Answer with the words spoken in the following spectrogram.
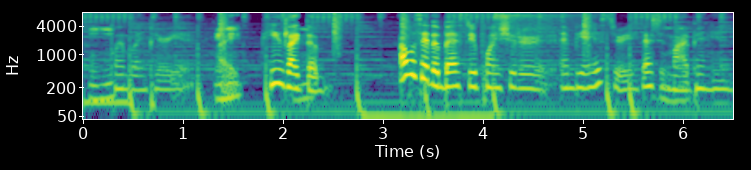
Mhm. Point blank. Period. Mhm. Like he's like the, I would say the best three point shooter in NBA history. That's just my opinion.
